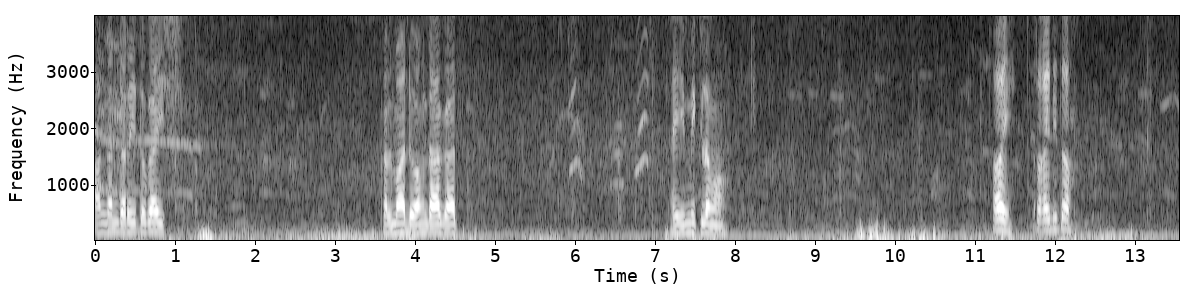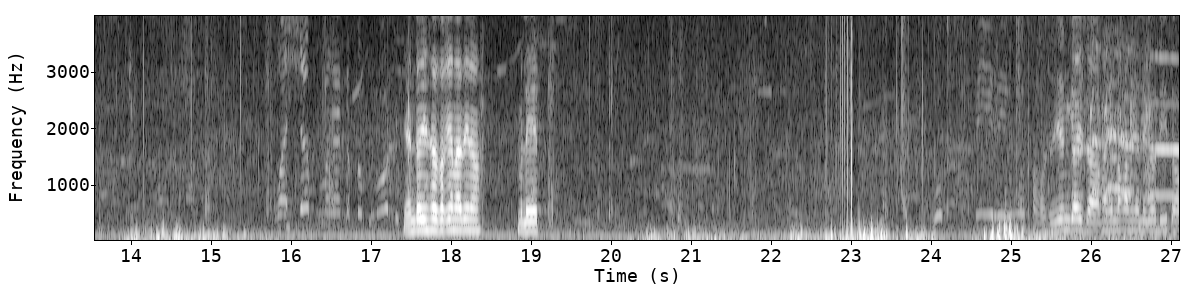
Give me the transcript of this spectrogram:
Ang ganda rito guys. Kalmado ang dagat. Tahimik lang oh. Hoy, tara kayo dito. What's up mga katukmol? Yan daw yung sasakyan natin oh. Maliit. So yun guys, ah, ngayon lang kami naligaw dito.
